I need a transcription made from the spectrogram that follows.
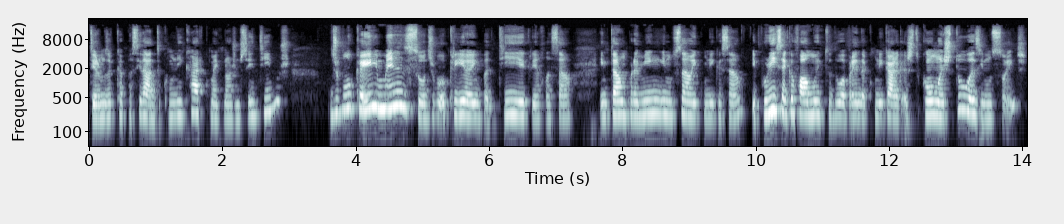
termos a capacidade de comunicar como é que nós nos sentimos desbloqueia imenso, cria empatia, cria relação. Então, para mim, emoção e comunicação, e por isso é que eu falo muito do aprenda a comunicar com as tuas emoções,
